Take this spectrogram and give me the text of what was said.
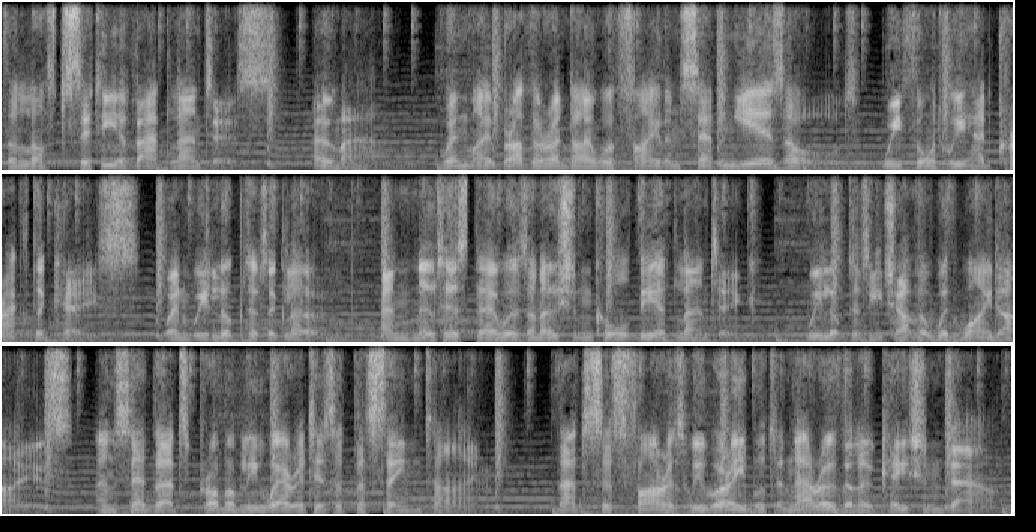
The lost city of Atlantis. Oh man. When my brother and I were 5 and 7 years old, we thought we had cracked the case when we looked at a globe and noticed there was an ocean called the Atlantic. We looked at each other with wide eyes and said that's probably where it is at the same time. That's as far as we were able to narrow the location down.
